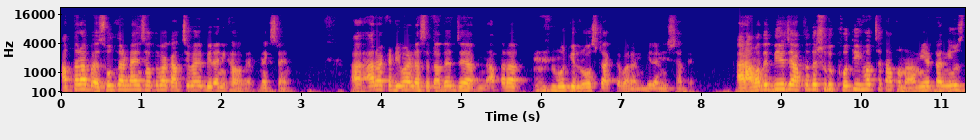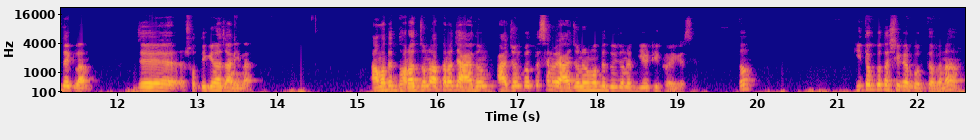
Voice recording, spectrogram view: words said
আপনারা সুলতান ডাইন্স অথবা কাচ্চি ভাই বিরিয়ানি খাওয়াবেন নেক্সট টাইম আরও একটা ডিমান্ড আছে তাদের যে আপনারা মুরগির রোস্ট রাখতে পারেন বিরিয়ানির সাথে। আর আমাদের দিয়ে যে আপনাদের শুধু ক্ষতি হচ্ছে তা তো না। আমি একটা নিউজ দেখলাম যে সত্যি কিনা জানি না। আমাদের ধরার জন্য আপনারা যে আয়োজন আয়োজন করতেছেন, ওই আয়োজনের মধ্যে দুইজনের বিয়ে ঠিক হয়ে গেছে। তো কৃতজ্ঞতা স্বীকার করতে হবে না?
